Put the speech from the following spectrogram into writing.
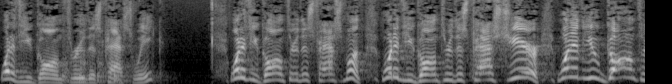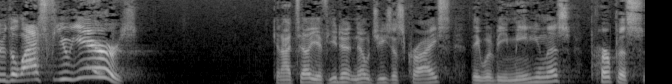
what have you gone through this past week? What have you gone through this past month? What have you gone through this past year? What have you gone through the last few years? Can I tell you, if you didn't know Jesus Christ, they would be meaningless, purpose,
